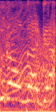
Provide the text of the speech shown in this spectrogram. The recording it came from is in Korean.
부끄러운 나에게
